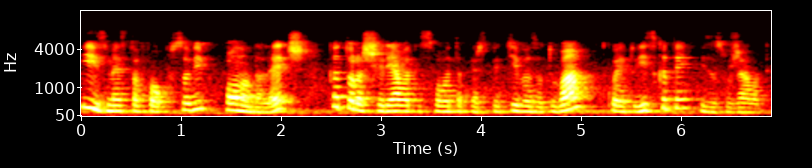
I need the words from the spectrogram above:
и измества фокуса ви по-надалеч, като разширявате своята перспектива за това, което искате и заслужавате.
